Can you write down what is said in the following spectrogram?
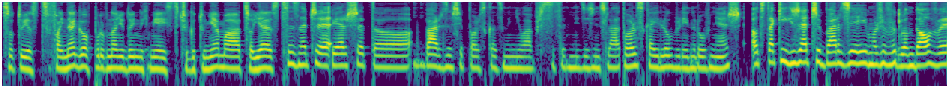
Co tu jest fajnego w porównaniu do innych miejsc? Czego tu nie ma? Co jest? To znaczy, pierwsze to bardzo się Polska zmieniła przez ostatnie 10 lat. Polska i Lublin również. Od takich rzeczy bardziej może wyglądowych,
